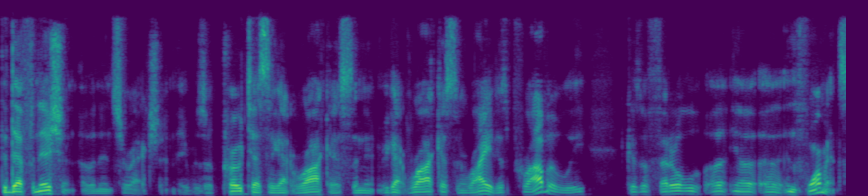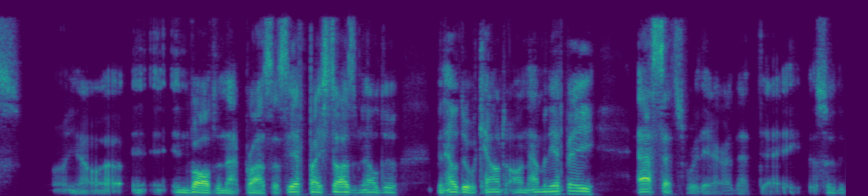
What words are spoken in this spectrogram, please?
the definition of an insurrection. It was a protest that got raucous, and we got raucous and riotous probably because of federal uh, you know, uh, informants, uh, you know, uh, involved in that process. The FBI still has been held to been held to account on how many FBI assets were there that day. So the,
